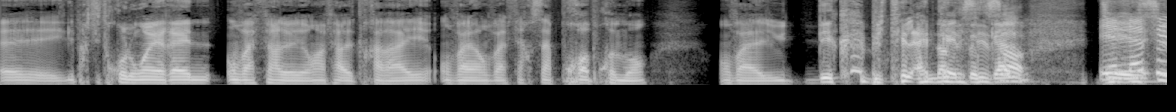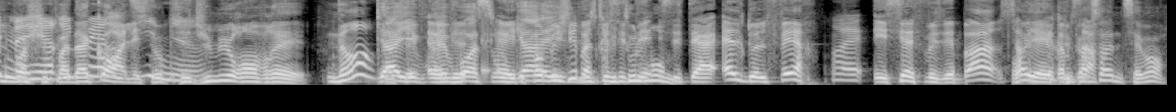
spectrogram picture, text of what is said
euh, il est parti trop loin, Eren. On va faire le, on va faire le travail. On va, on va faire ça proprement. On va lui décapiter la Non, tête c'est ça. Et elle l'a fait de moi, je suis manière pas d'accord, elle était au pied du mur en vrai. Non, Gars, il- elle, elle voit son elle gars, pas obligée parce que détruit tout le c'était monde. c'était à elle de le faire. Ouais. Et si elle faisait pas, ça Ouais, il y avait comme plus ça. personne, c'est mort.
